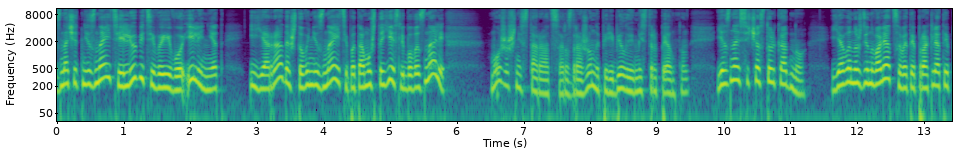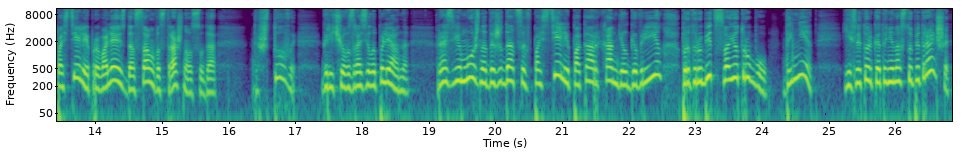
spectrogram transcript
значит, не знаете, любите вы его или нет. И я рада, что вы не знаете, потому что если бы вы знали... «Можешь не стараться», — раздраженно перебил ее мистер Пентон. «Я знаю сейчас только одно. Я вынужден валяться в этой проклятой постели и проваляюсь до самого страшного суда». «Да что вы!» — горячо возразила Полиана. «Разве можно дожидаться в постели, пока архангел Гавриил протрубит в свою трубу? Да нет, если только это не наступит раньше.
